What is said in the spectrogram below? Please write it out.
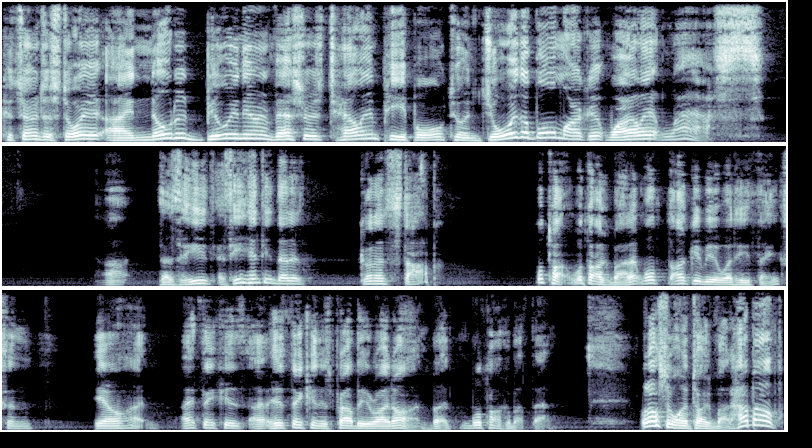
concerns a story I noted billionaire investors telling people to enjoy the bull market while it lasts. Uh, does he is he hinting that it's going to stop? We'll talk. We'll talk about it. We'll, I'll give you what he thinks, and you know, I, I think his uh, his thinking is probably right on. But we'll talk about that. What else do I want to talk about? How about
